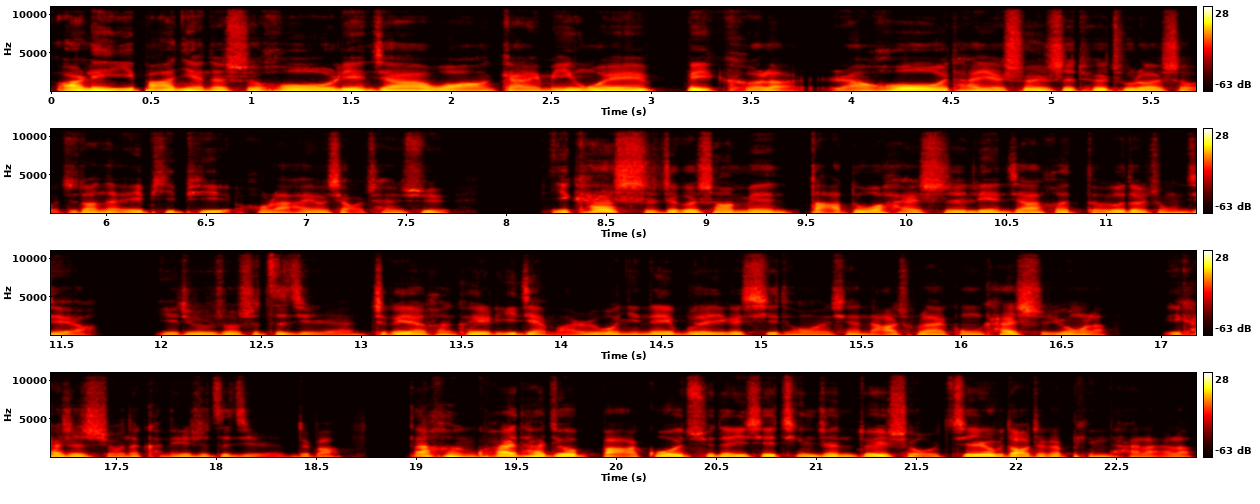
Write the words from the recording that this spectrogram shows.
二零一八年的时候，链家网改名为贝壳了，然后它也顺势推出了手机端的 APP，后来还有小程序。一开始这个上面大多还是链家和德佑的中介啊，也就是说是自己人，这个也很可以理解嘛。如果你内部的一个系统现在拿出来公开使用了，一开始使用的肯定是自己人，对吧？但很快他就把过去的一些竞争对手接入到这个平台来了。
